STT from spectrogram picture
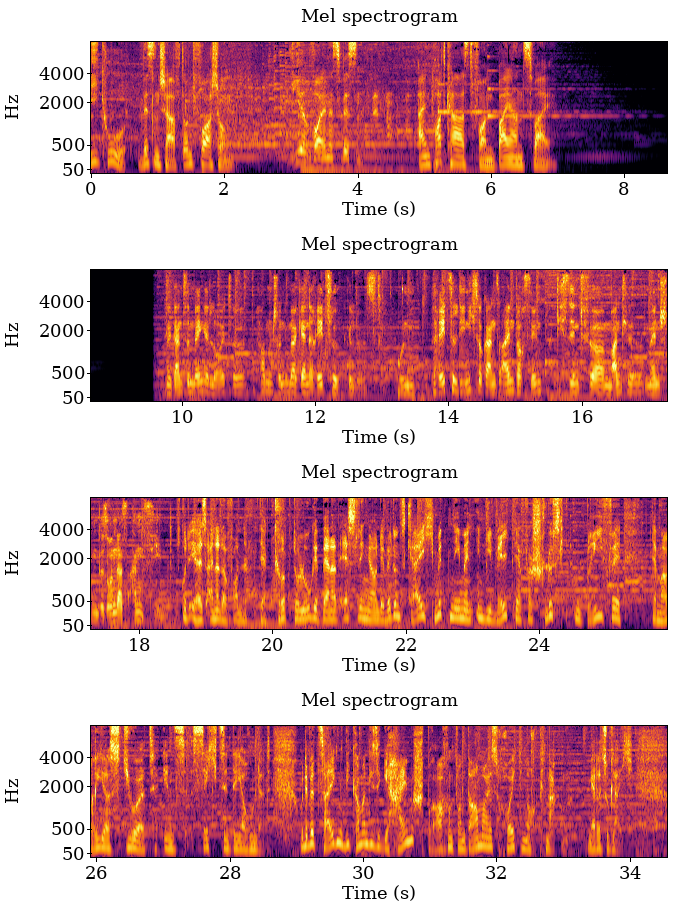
IQ, Wissenschaft und Forschung. Wir wollen es wissen. Ein Podcast von Bayern 2. Eine ganze Menge Leute haben schon immer gerne Rätsel gelöst. Und Rätsel, die nicht so ganz einfach sind, die sind für manche Menschen besonders anziehend. Und er ist einer davon, der Kryptologe Bernhard Esslinger. Und er wird uns gleich mitnehmen in die Welt der verschlüsselten Briefe der Maria Stuart ins 16. Jahrhundert. Und er wird zeigen, wie kann man diese Geheimsprachen von damals heute noch knacken. Mehr dazu gleich.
